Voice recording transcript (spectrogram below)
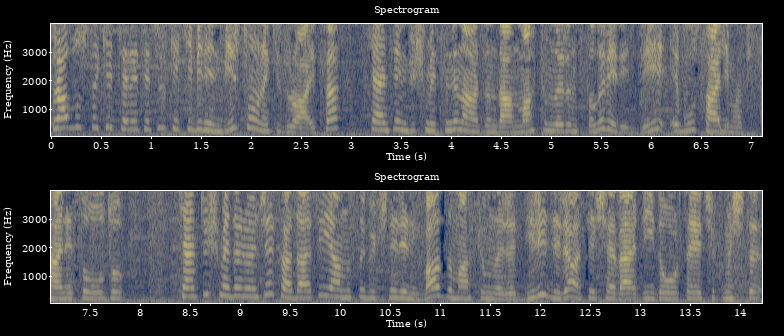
Trablus'taki TRT Türk ekibinin bir sonraki durağı ise kentin düşmesinin ardından mahkumların salı verildiği Ebu Salim hapishanesi oldu. Kent düşmeden önce Kaddafi yanlısı güçlerin bazı mahkumları diri diri ateşe verdiği de ortaya çıkmıştı.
